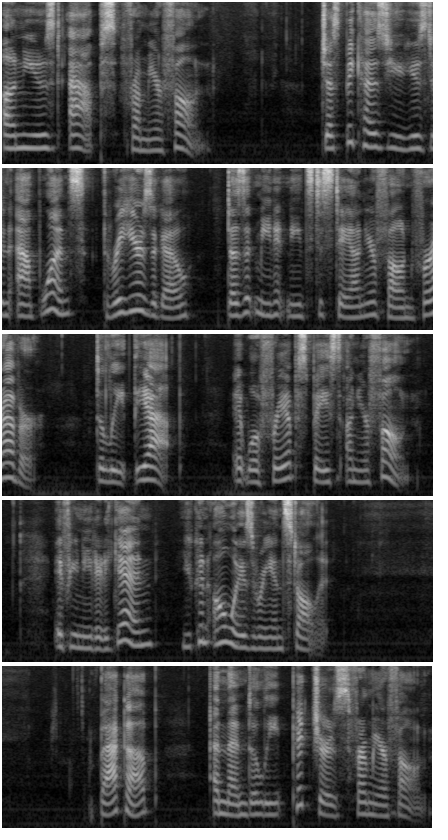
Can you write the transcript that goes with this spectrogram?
unused apps from your phone. Just because you used an app once, three years ago, doesn't mean it needs to stay on your phone forever. Delete the app. It will free up space on your phone. If you need it again, you can always reinstall it back up, and then delete pictures from your phone.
